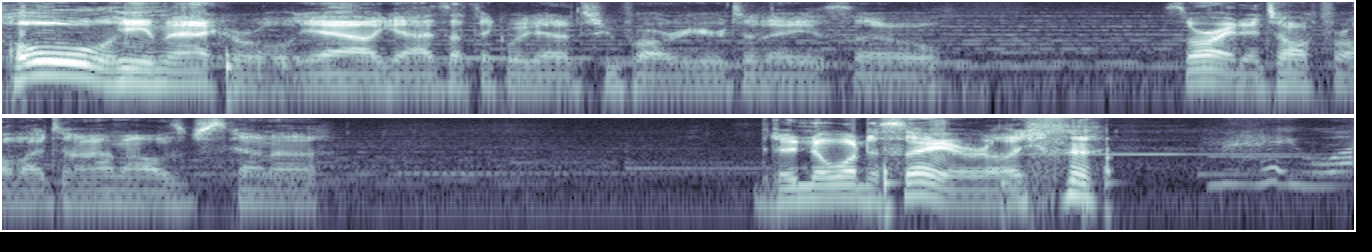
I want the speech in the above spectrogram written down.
Holy mackerel. Yeah, guys, I think we got a two-parter here today, so... Sorry I didn't talk for all that time. I was just kind of... Didn't know what to say, really. Hey, watch.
